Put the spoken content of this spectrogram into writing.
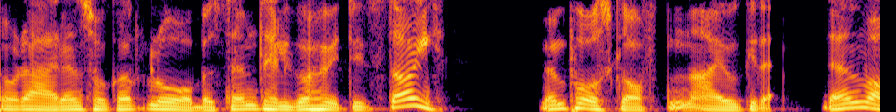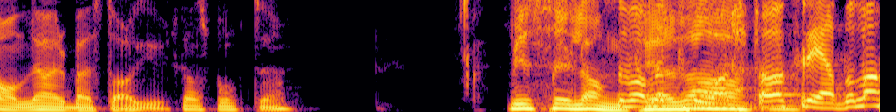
når det er en såkalt lovbestemt helge- og høytidsdag, men påskeaften er jo ikke det. Det er en vanlig arbeidsdag i utgangspunktet. Hvis langfredag Så var det torsdag og fredag, da?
